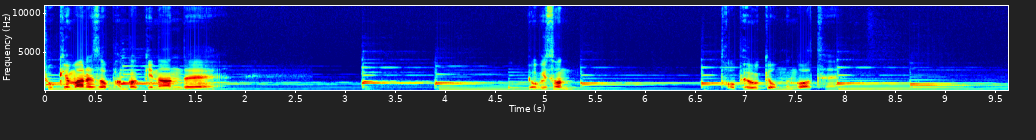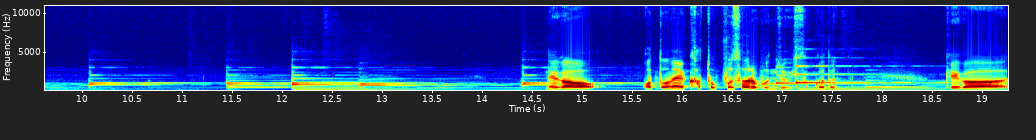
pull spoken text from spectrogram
좋게 말해서 반갑기는 한데 여기선 더 배울 게 없는 것 같아. 내가 어떤 애 카톡 프사를 본적 있었거든. 걔가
